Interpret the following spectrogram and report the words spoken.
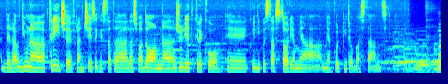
della, di un'attrice francese che è stata la sua donna, Juliette Greco, e quindi questa storia mi ha, mi ha colpito abbastanza.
